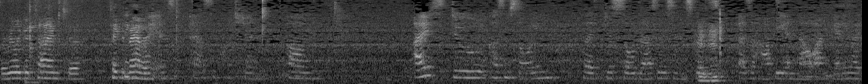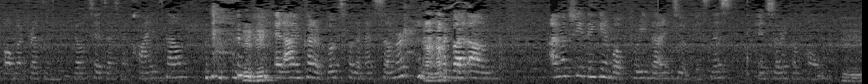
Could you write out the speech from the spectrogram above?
it's a really good time to take I think I advantage. might ans- ask a question. Um, I s- do custom sewing, like just sew dresses and skirts Mhm. as a hobby, and now I'm getting like all my friends and relatives as my clients now. Mhm. and I'm kind of booked for the next summer. Uh-huh. but um, I'm actually thinking about putting that into a business and starting from home. Mhm.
